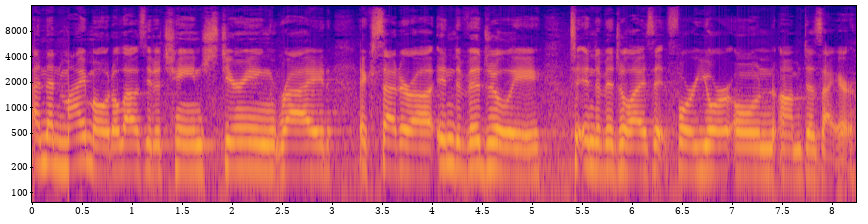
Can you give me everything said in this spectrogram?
And then my mode allows you to change steering, ride, etc. individually to individualize it for your own um, desire.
